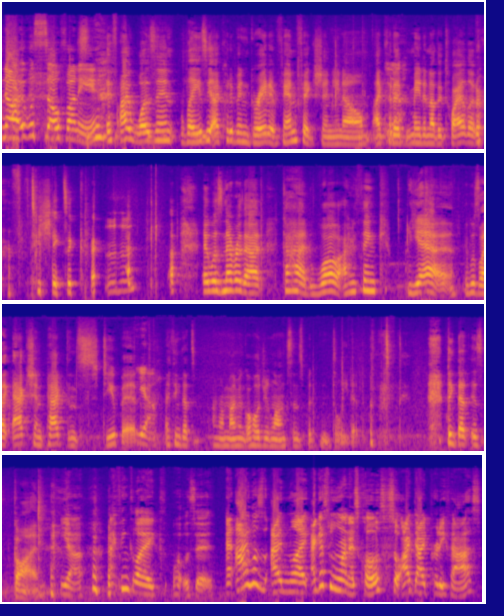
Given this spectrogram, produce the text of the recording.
no it was so funny if I wasn't lazy, I could have been great at fan fiction. You know, I could have Yeah. made another Twilight or Fifty Shades of Grey. Mm-hmm. it was never that. God, whoa! I think. Yeah, it was like action packed and stupid. Yeah. I think that's. I'm not even gonna hold you long since, but delete it. I think that is gone. yeah i think like what was it and i was i'm like i guess we weren't as close so i died pretty fast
